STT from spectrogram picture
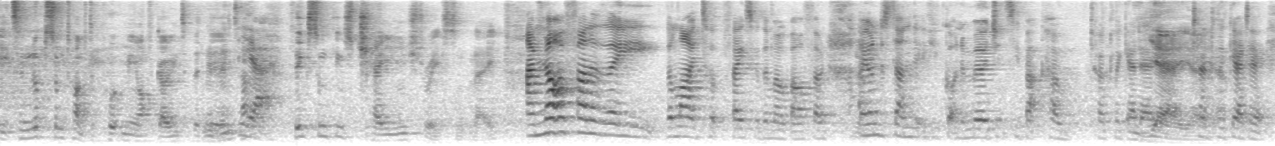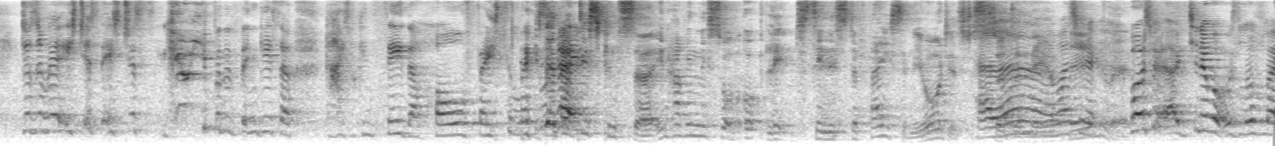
it's enough sometimes to put me off going to the theatre. Yeah. I think something's changed recently. I'm not a fan of the, the light up face with the mobile phone. I understand it if you've got an emergency back home. Totally get it. Yeah, yeah, Totally yeah. get it. Doesn't really. It's just. It's just. but the thing is, though, guys, we can see the whole face of Is it a disconcerting having this sort of uplit, sinister face in the audience just Hello. suddenly What's it? appearing? It? uh, Do you know what was lovely?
